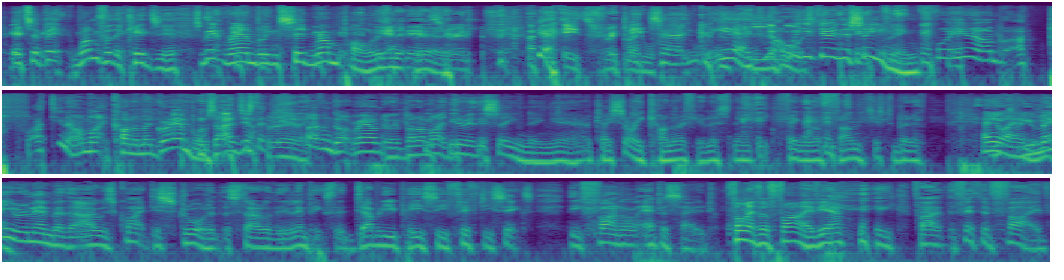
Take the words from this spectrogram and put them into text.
it's a bit one for the kids here. It's a bit rambling Syd Rumpo, isn't Yeah, it? it's really? Yeah. it's really. But, uh, yeah, what, what are you doing this evening? well, you know, I'm, I, I, you know, I might Conor McGrambles. I just, Really? I haven't got round to it, but I might do it this evening. Yeah, okay. Sorry, Connor, if you're listening. Figure of fun, just a bit of. Anyway, you, you may yeah. remember that I was quite distraught at the start of the Olympics that WPC 56, the final episode, five of five. Yeah, five, the fifth of five,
